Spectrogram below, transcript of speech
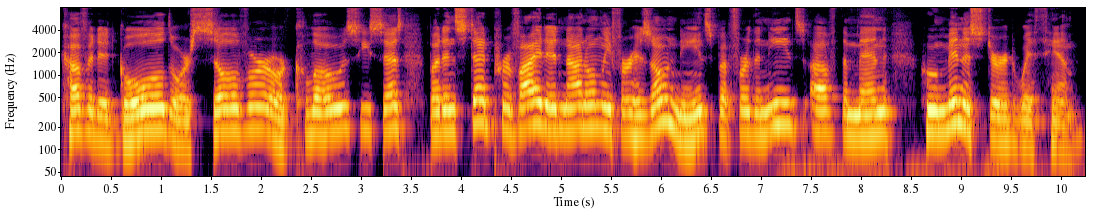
coveted gold or silver or clothes, he says, but instead provided not only for his own needs, but for the needs of the men who ministered with him.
